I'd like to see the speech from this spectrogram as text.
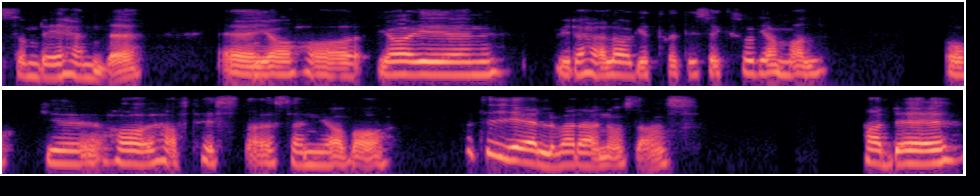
som det hände. Eh, Jag, har, jag är en- vid det här laget 36 år gammal och eh, har haft hästar sedan jag var 10-11 där någonstans. Hade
